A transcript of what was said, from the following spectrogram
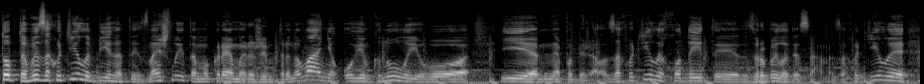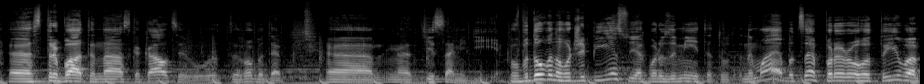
Тобто, ви захотіли бігати, знайшли там окремий режим тренування, увімкнули його і побіжали. Захотіли ходити, зробили те саме. Захотіли е, стрибати на скакалці, от робите е, ті самі дії. Вбудованого GPS, як ви розумієте, тут немає, бо це прерогатива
